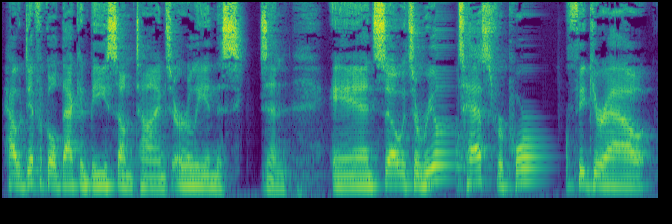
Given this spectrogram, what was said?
how difficult that can be sometimes early in the season. And so it's a real test for Portland to figure out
